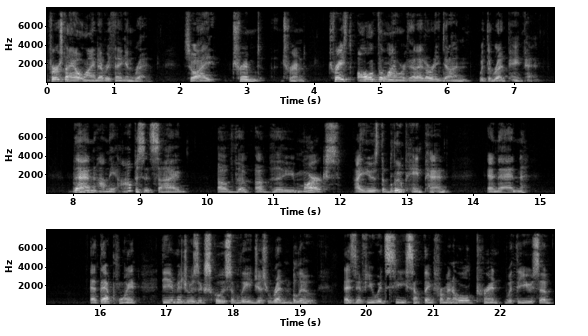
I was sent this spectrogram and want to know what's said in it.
first I outlined everything in red. So I trimmed, trimmed, traced all of the line work that I'd already done with the red paint pen. Then on the opposite side of the of the marks, I used the blue paint pen, and then at that point the image was exclusively just red and blue, as if you would see something from an old print with the use of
